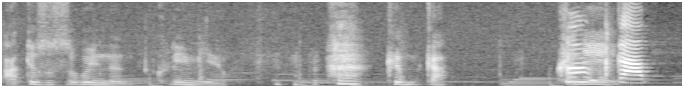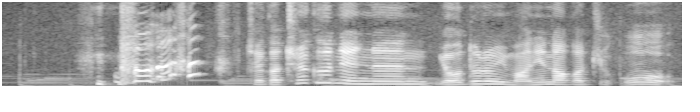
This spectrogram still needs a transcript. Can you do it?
아껴서 쓰고 있는 크림이에요. 금값. 콩값. 제가 최근에는 여드름이 많이 나가지고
